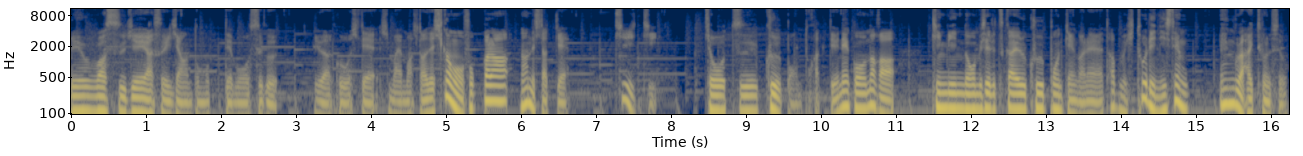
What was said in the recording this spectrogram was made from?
れはすげえ安いじゃんと思って、もうすぐ予約をしてしまいました。で、しかもそっから何でしたっけ？地域共通クーポンとかっていうね、こうなんか近隣のお店で使えるクーポン券がね、多分1人2000円ぐらい入ってくるんですよ。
